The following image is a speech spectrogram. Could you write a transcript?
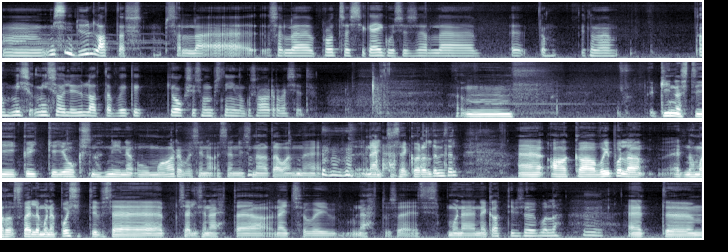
Mm, mis sind üllatas selle, selle protsessi käigus ja selle noh, ütleme noh, mis, mis oli üllatav või kõik jooksis umbes nii, nagu sa arvasid mm,? kindlasti kõik ei jooksnud nii, nagu ma arvasin, see on üsna tavaline näituse korraldamisel aga võib-olla, et noh, ma tooks välja mõne positiivse sellise nähtaja, näituse või nähtuse ja siis mõne negatiivse võib-olla mm., et ähm,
